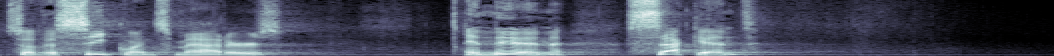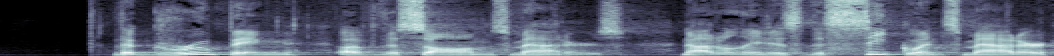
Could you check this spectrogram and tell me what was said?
So the sequence matters. And then, second, the grouping of the Psalms matters. Not only does the sequence matter,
